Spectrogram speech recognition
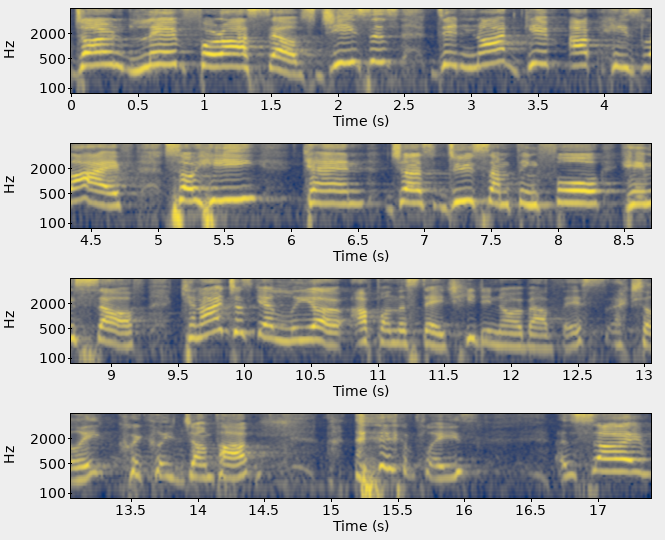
don't live for ourselves. Jesus did not give up his life so he can just do something for himself. Can I just get Leo up on the stage? He didn't know about this, actually. Quickly jump up, please. So,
